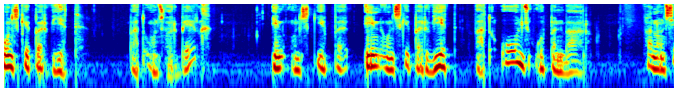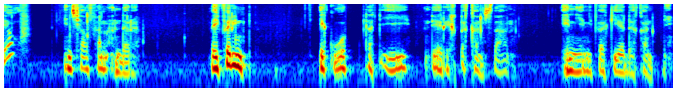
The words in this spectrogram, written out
Ons Skepper weet wat ons verberg en ons Skepper en ons Skepper weet wat ons openbaar van onsself en self van ander. My vriend, ek hoop dat u in die regte kant staan en nie in die verkeerde kant nie.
